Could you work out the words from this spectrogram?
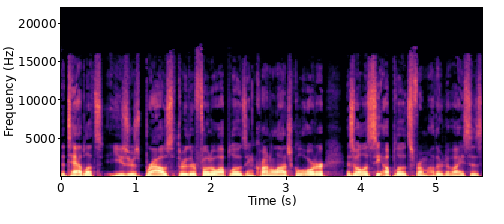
The tab lets users browse through their photo uploads in chronological order, as well as see uploads from other devices.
